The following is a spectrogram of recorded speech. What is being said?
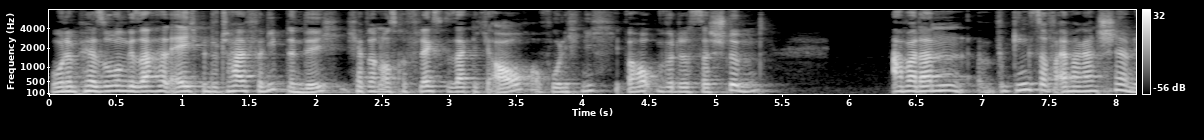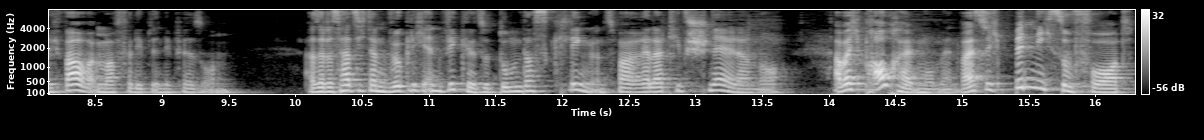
wo eine Person gesagt hat, ey, ich bin total verliebt in dich. Ich habe dann aus Reflex gesagt, ich auch, obwohl ich nicht behaupten würde, dass das stimmt. Aber dann ging es auf einmal ganz schnell und ich war auf einmal verliebt in die Person. Also das hat sich dann wirklich entwickelt, so dumm das klingt, und zwar relativ schnell dann noch. Aber ich brauche halt einen Moment, weißt du, ich bin nicht sofort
